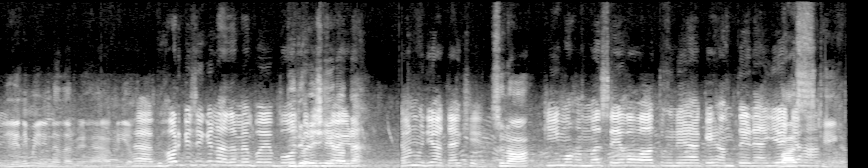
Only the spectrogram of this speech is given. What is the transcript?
یہ نہیں میری نظر میں ہے بھی ہے۔ بھی۔ ہر کسی کی نظر میں بہت بڑے شاعر ہیں۔ یار مجھے آتا ہے شیر سنا۔ کی محمد سے وفا تو نے ہے کہ ہم تیرے ہیں یہ جہاں بس ٹھیک ہے۔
